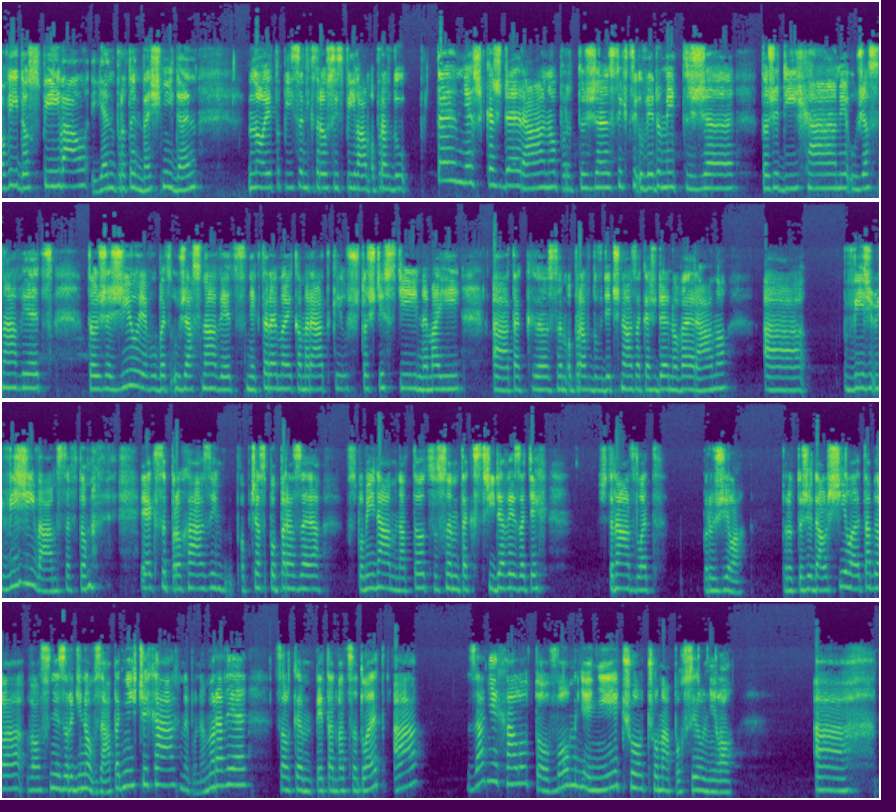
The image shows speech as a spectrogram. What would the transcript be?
Nový dospíval jen pro ten dnešní den. No je to píseň, kterou si zpívám opravdu téměř každé ráno, protože si chci uvědomit, že to, že dýchám, je úžasná věc, to, že žiju, je vůbec úžasná věc. Některé moje kamarádky už to štěstí nemají a tak eh, jsem opravdu vděčná za každé nové ráno a vyžívám se v tom, jak se procházím občas po Praze a vzpomínám na to, co jsem tak střídavě za těch 14 let prožila. Protože další léta byla vlastně s rodinou v západních Čechách nebo na Moravě, celkem 25 let a zanechalo to vo mne niečo, čo ma posilnilo. A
